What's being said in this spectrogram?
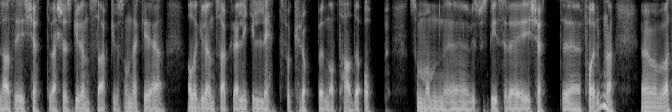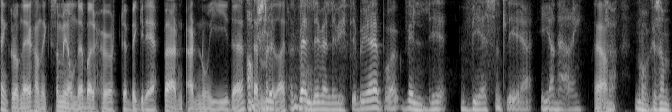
La oss si kjøtt versus grønnsaker og sånn. Det er ikke alle grønnsaker er like lett for kroppen å ta det opp som om eh, hvis du spiser det i kjøttform. Da. hva tenker du om det? Jeg kan ikke så mye om det, jeg bare hørt det begrepet. Er, er, det noe i det? Stemmer Absolutt. det der? Et veldig, veldig viktig begrep, og veldig vesentlig i ernæring. Ja. Altså, noe som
